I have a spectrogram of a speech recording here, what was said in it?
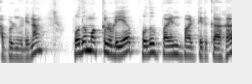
அப்படின்னு கேட்டிங்கன்னா பொதுமக்களுடைய பொது பயன்பாட்டிற்காக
